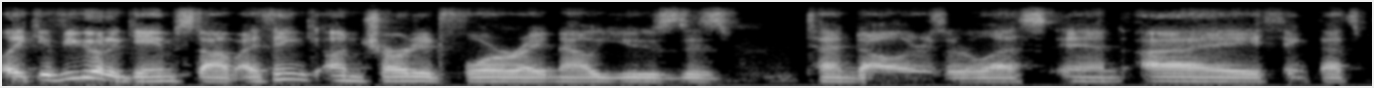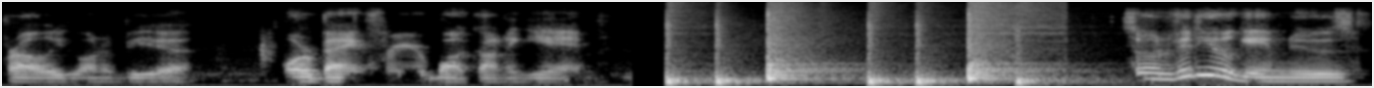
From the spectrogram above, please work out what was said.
Like, if you go to GameStop, I think Uncharted 4 right now used is $10 or less. And I think that's probably going to be a more bang for your buck on a game. So, in video game news,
